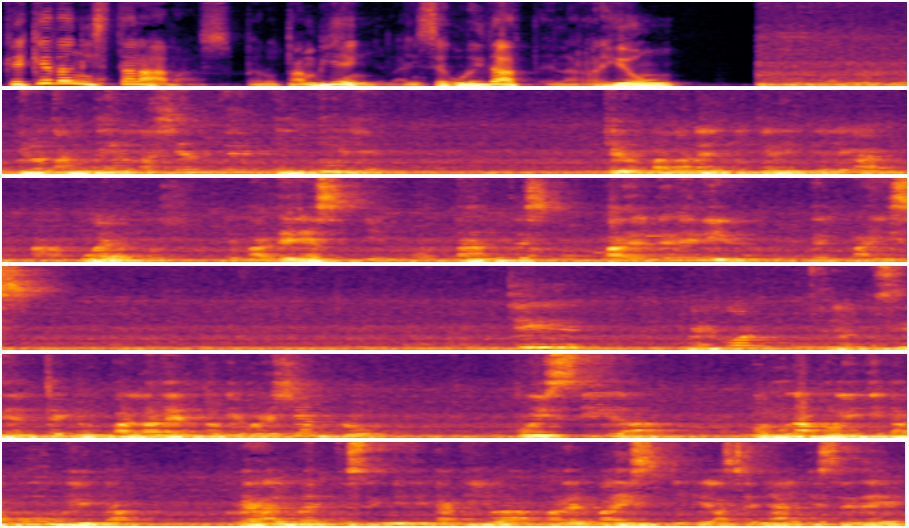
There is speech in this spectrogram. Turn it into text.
que quedan instaladas, pero también la inseguridad en la región. Pero también la gente intuye que los parlamentos tienen que llegar a acuerdos en materias importantes para el devenir del país. ¿Qué mejor, señor presidente, que un parlamento que, por ejemplo, coincida con una política pública realmente significativa para el país y que la señal que se dé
